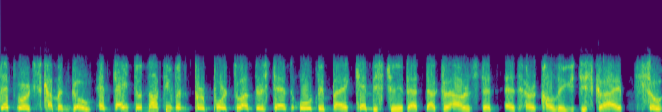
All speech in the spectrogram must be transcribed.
networks come and go. And they do not even purport to understand all the biochemistry that Dr. Arnsten and her colleagues describe. So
